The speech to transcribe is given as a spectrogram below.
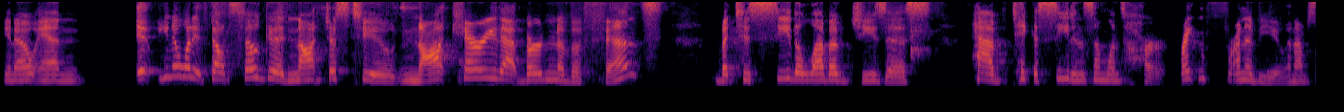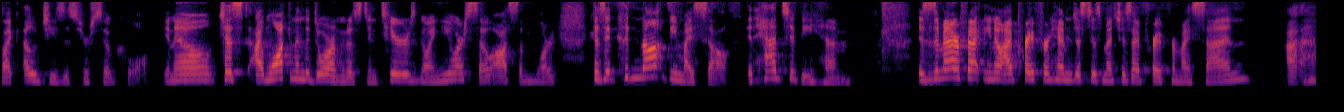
you know and it you know what? It felt so good not just to not carry that burden of offense but to see the love of jesus have take a seat in someone's heart right in front of you. And i was like oh jesus you're so cool. You know just i'm walking in the door i'm just in tears going you are so awesome lord. Because it could not be myself. It had to be him. As a matter of fact you know i pray for him just as much as i pray for my son. Uh,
